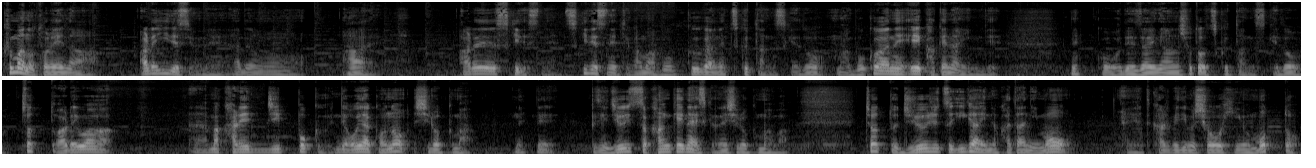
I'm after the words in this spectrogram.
熊のトレーナーあれいいですよね。あのはい。あれ好きですね。好きですねっていうかまあ僕がね作ったんですけどまあ僕はね絵描けないんでねこうデザイナーの書とを作ったんですけどちょっとあれはまあカレッジっぽくで親子の白熊ねで別に充実と関係ないですけどね白熊はちょっと充実以外の方にも、えー、カルペディウム商品をもっと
